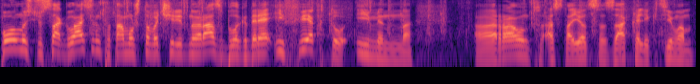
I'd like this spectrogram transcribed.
Полностью согласен, потому что в очередной раз, благодаря эффекту именно, э, раунд остается за коллективом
